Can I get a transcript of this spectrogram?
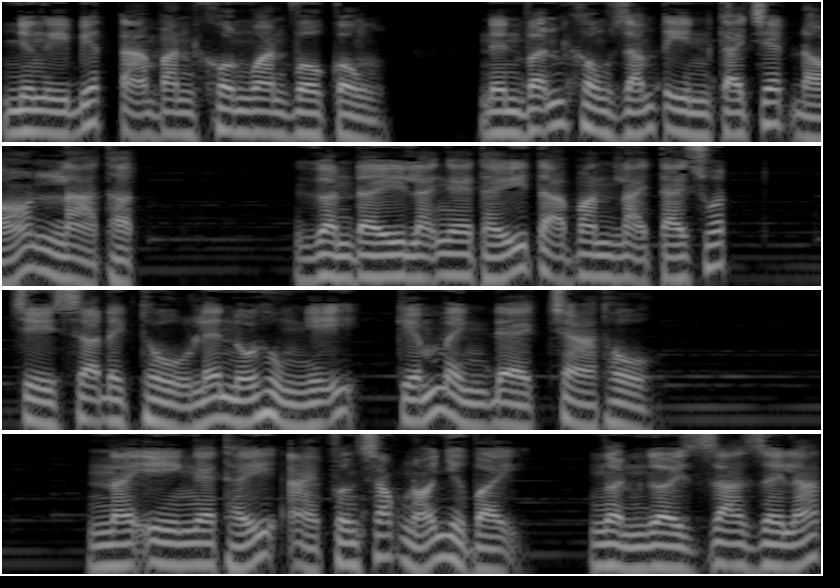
nhưng y biết tạ văn khôn ngoan vô cùng, nên vẫn không dám tin cái chết đó là thật. Gần đây lại nghe thấy tạ văn lại tái xuất, chỉ sợ địch thủ lên núi Hùng Nhĩ kiếm mình để trả thù. Nay y nghe thấy Ải Phương Sóc nói như vậy, ngẩn người ra dây lát,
